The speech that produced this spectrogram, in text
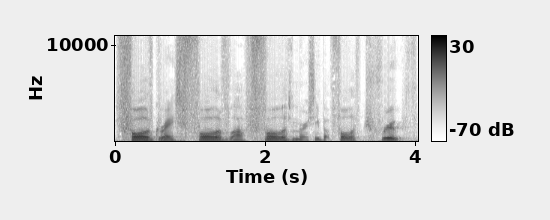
Full of grace, full of love, full of mercy, but full of truth.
